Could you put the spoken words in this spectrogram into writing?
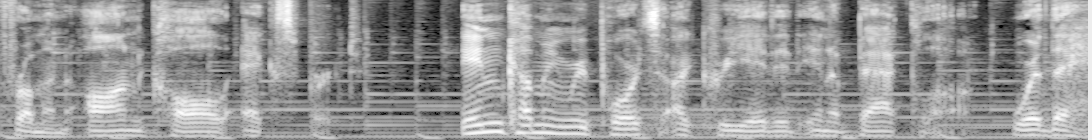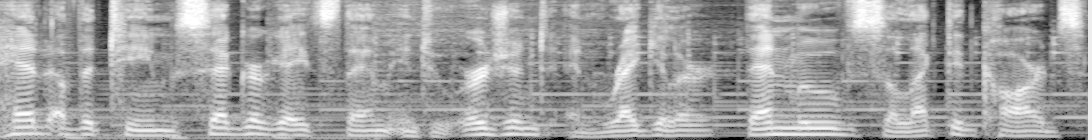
from an on-call expert. Incoming reports are created in a backlog, where the head of the team segregates them into urgent and regular, then moves selected cards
